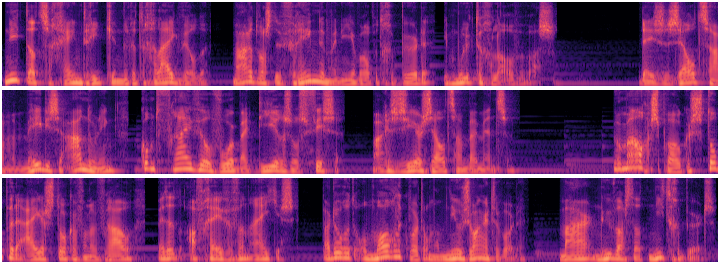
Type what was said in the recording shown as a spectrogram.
Niet dat ze geen drie kinderen tegelijk wilde, maar het was de vreemde manier waarop het gebeurde die moeilijk te geloven was. Deze zeldzame medische aandoening komt vrij veel voor bij dieren zoals vissen, maar is zeer zeldzaam bij mensen. Normaal gesproken stoppen de eierstokken van een vrouw met het afgeven van eitjes, waardoor het onmogelijk wordt om opnieuw zwanger te worden. Maar nu was dat niet gebeurd.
